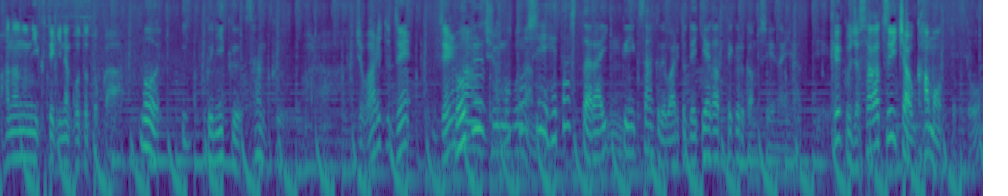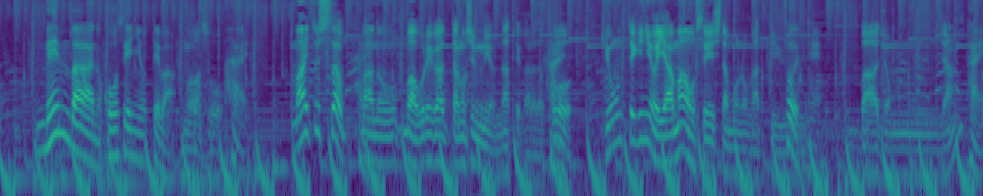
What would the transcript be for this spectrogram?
鼻の肉的なこととか？もう1区、2区、3区あらじゃあ割と前前僕、半注目な今の年下手したら1区、2区、3区で割と出来上がってくるかもしれないなっていう。結構じゃあ差がついちゃうかもってこメンバーの構成によっては、とまあそう。はい、毎年さ、ああのまあ、俺が楽しむようになってからだと、はい。基本的には山を制したものがっていうそうですね、バージョンじゃん、うん、はい、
